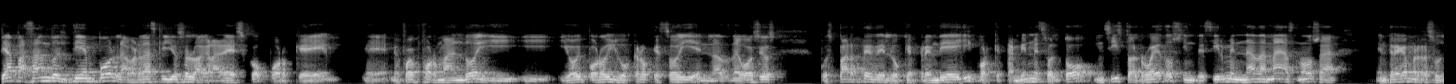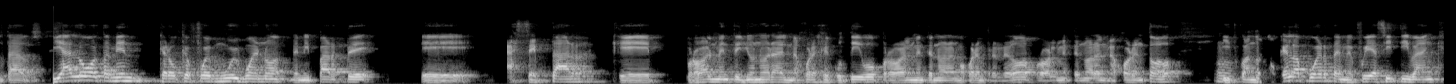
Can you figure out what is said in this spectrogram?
Ya pasando el tiempo, la verdad es que yo se lo agradezco porque eh, me fue formando y, hoy por hoy yo creo que soy en los negocios pues parte de lo que aprendí ahí, porque también me soltó, insisto, al ruedo sin decirme nada más, ¿no? O sea, entrégame resultados. Ya luego también creo que fue muy bueno de mi parte eh, aceptar que probablemente yo no era el mejor ejecutivo, probablemente no era el mejor emprendedor, probablemente no era el mejor en todo. Y mm. cuando toqué la puerta y me fui a Citibank,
